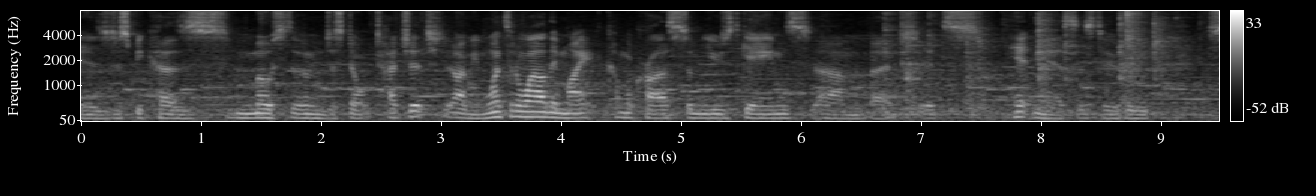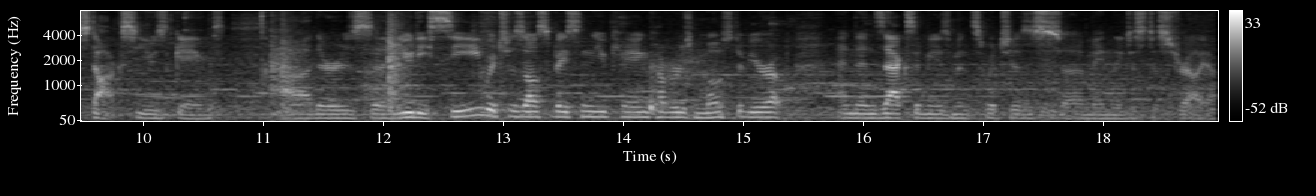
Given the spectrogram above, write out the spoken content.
is just because most of them just don't touch it. I mean, once in a while they might come across some used games, um, but it's hit and miss as to who stocks used games. Uh, there's uh, UDC, which is also based in the UK and covers most of Europe, and then Zax Amusements, which is uh, mainly just Australia.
